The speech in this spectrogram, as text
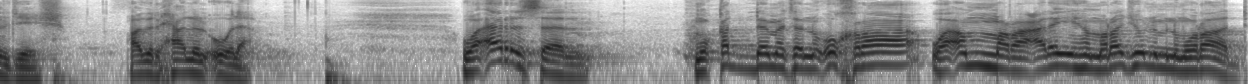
الجيش. هذه الحالة الأولى. وأرسل مقدمة أخرى وأمر عليهم رجل من مراد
